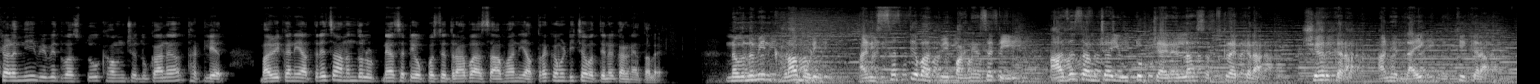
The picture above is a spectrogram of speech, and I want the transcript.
खेळणी विविध वस्तू खाऊनची दुकानं थटली आहेत. भाविकांनी यात्रेचा आनंद लुटण्यासाठी उपस्थित राहावं असं आवाहन यात्रा कमिटीच्या वतीनं करण्यात आलंय. नवनवीन घडामोडी आणि सत्य बातमी पाहण्यासाठी आजच आमच्या यूट्यूब चॅनलला सबस्क्राईब करा शेअर करा आणि लाईक नक्की करा.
